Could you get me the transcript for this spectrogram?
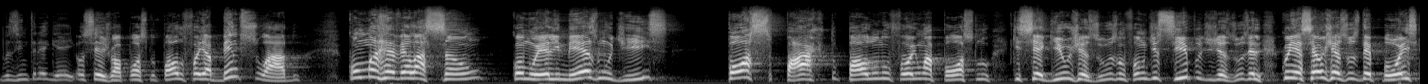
vos entreguei. Ou seja, o apóstolo Paulo foi abençoado com uma revelação, como ele mesmo diz, pós-parto. Paulo não foi um apóstolo que seguiu Jesus, não foi um discípulo de Jesus, ele conheceu Jesus depois,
